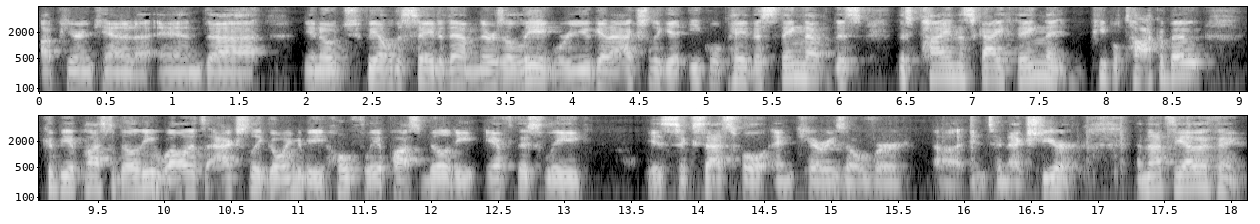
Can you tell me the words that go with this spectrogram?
up here in Canada, and uh, you know to be able to say to them there's a league where you get to actually get equal pay this thing that this this pie in the sky thing that people talk about could be a possibility well it's actually going to be hopefully a possibility if this league is successful and carries over uh, into next year and that's the other thing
